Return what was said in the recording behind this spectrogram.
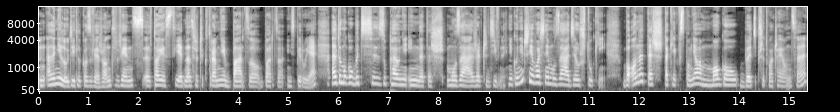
mm, ale nie ludzi, tylko zwierząt, więc to jest jedna z rzeczy, która mnie bardzo, bardzo inspiruje. Ale to mogą być zupełnie inne też muzea rzeczy dziwnych. Niekoniecznie właśnie muzea dzieł sztuki, bo one też, tak jak wspomniałam, mogą być przytłaczające,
